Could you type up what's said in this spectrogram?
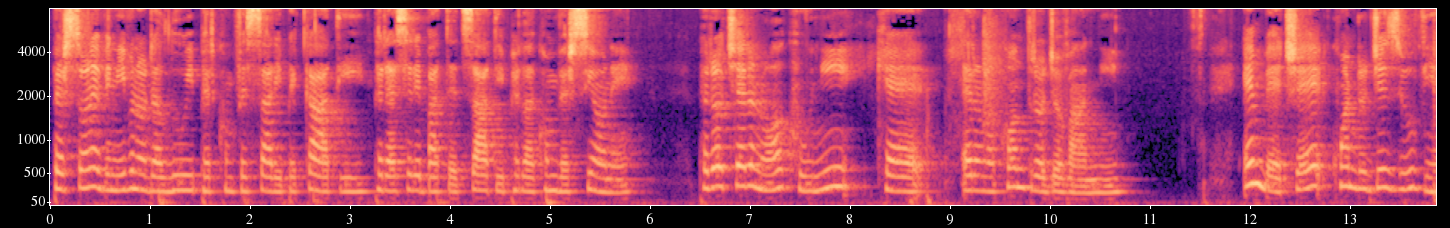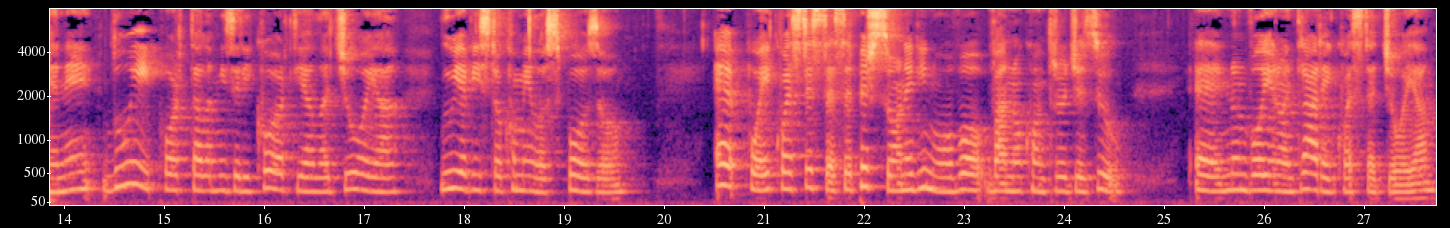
Persone venivano da lui per confessare i peccati, per essere battezzati per la conversione però c'erano alcuni che erano contro Giovanni. E invece, quando Gesù viene, lui porta la misericordia, la gioia, lui è visto come lo sposo. E poi queste stesse persone di nuovo vanno contro Gesù e non vogliono entrare in questa gioia.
